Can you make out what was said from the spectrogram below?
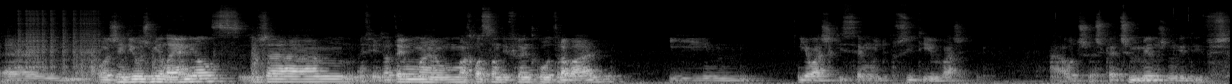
um, hoje em dia os millennials já, enfim, já têm uma, uma relação diferente com o trabalho e, e eu acho que isso é muito positivo. Acho que há outros aspectos menos negativos.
